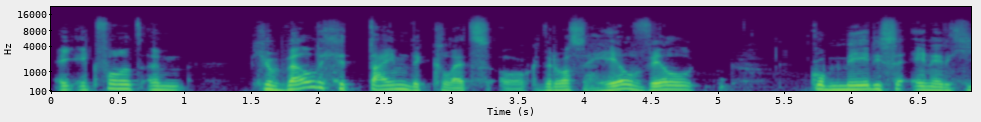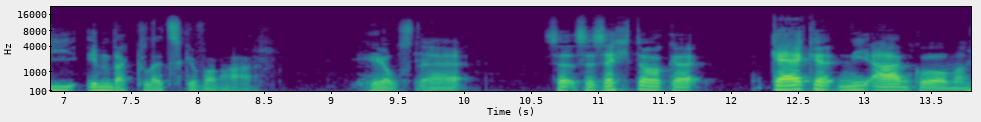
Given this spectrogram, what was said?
ik, ik vond het een geweldig getimede klets ook. Er was heel veel comedische energie in dat kletsje van haar. Heel sterk. Ze, ze zegt ook, eh, kijken, niet aankomen.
